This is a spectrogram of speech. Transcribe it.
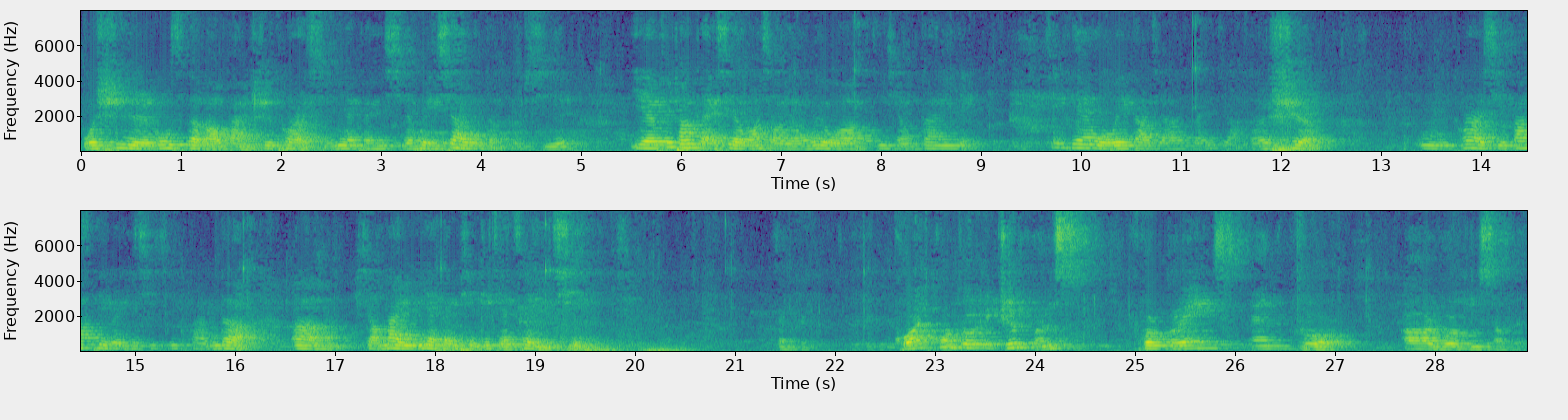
我是公司的老板，是土耳其面粉协会下任的主席，也非常感谢王小玲为我进行翻译。今天我为大家演讲的是，嗯，土耳其 Bastec 仪器集团的。嗯，小麦与面粉品质检测仪器。Thank you. Quality control equipments for grains and flour are working software.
